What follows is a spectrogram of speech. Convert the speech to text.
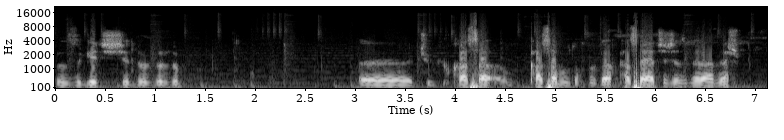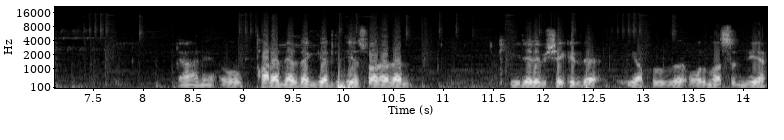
Hızlı geçişi durdurdum. Ee, çünkü kasa kasa bulduk burada. Kasayı açacağız beraber. Yani o para nereden geldi diye sonradan hileli bir şekilde yapıldı olmasın diye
